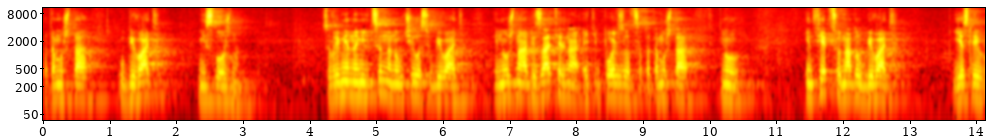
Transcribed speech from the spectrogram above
Потому что убивать несложно. Современная медицина научилась убивать. И нужно обязательно этим пользоваться, потому что ну, инфекцию надо убивать. Если у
